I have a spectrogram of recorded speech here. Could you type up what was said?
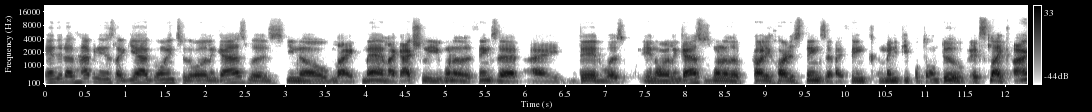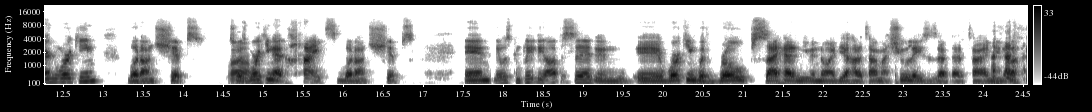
ended up happening is like yeah going to the oil and gas was you know like man like actually one of the things that i did was in oil and gas was one of the probably hardest things that i think many people don't do it's like iron working but on ships wow. so was working at heights but on ships and it was completely opposite and uh, working with ropes i hadn't even no idea how to tie my shoelaces at that time you know?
